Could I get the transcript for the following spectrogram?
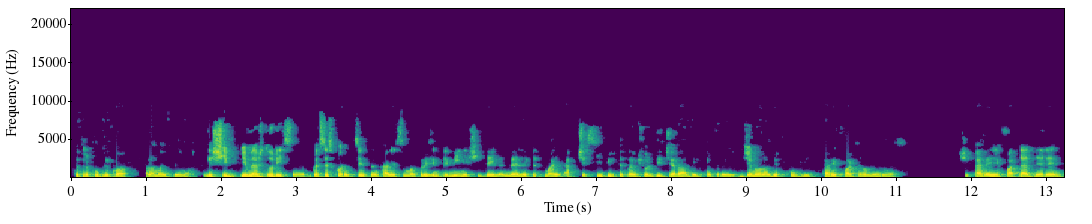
către publicul la mai tânăr. Deși eu mi-aș dori să găsesc o rețetă în care să mă prezint pe mine și ideile mele cât mai accesibil, cât mai ușor digerabil către genul ăla de public, care e foarte numeros și care e foarte aderent.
